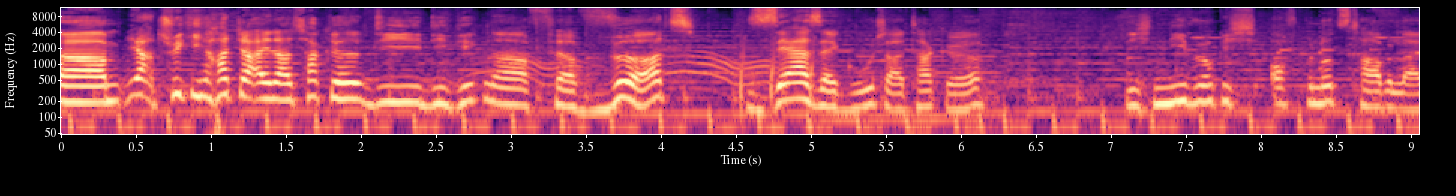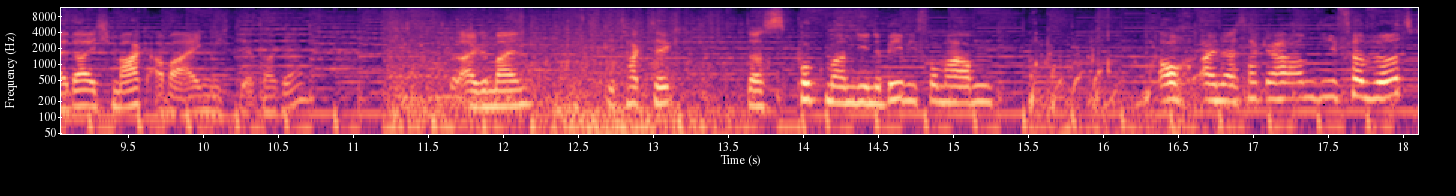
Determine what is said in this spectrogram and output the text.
Ähm, ja, Tricky hat ja eine Attacke, die die Gegner verwirrt. Sehr, sehr gute Attacke. Die ich nie wirklich oft benutzt habe, leider. Ich mag aber eigentlich die Attacke. Und allgemein die Taktik, dass Pokémon, die eine Babyform haben, auch eine Attacke haben, die verwirrt.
